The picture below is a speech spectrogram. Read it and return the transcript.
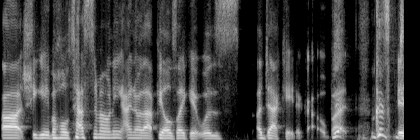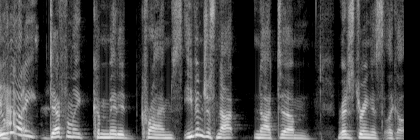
Uh, she gave a whole testimony. I know that feels like it was a decade ago, but yeah, because Giuliani happened. definitely committed crimes, even just not not um, registering as like a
